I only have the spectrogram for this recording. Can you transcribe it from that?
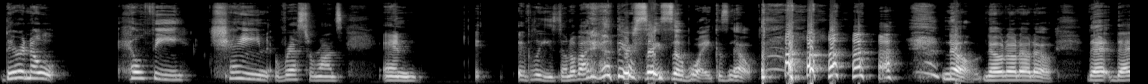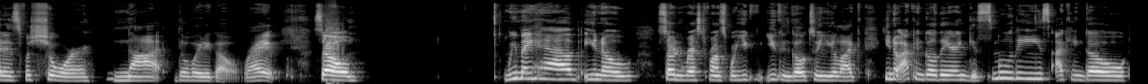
There are no healthy chain restaurants and and please don't nobody out there say subway because no. No no no no no. That that is for sure not the way to go right? So we may have you know certain restaurants where you you can go to and you're like you know I can go there and get smoothies. I can go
